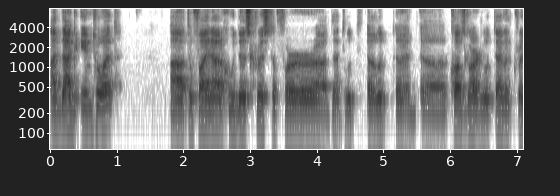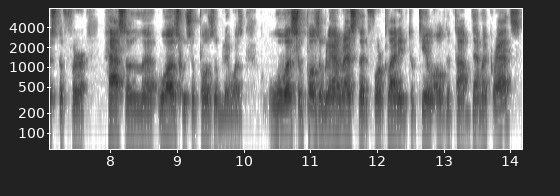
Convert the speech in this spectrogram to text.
I dug into it uh, to find out who this Christopher, uh, that uh, uh, Coast Guard Lieutenant Christopher Hasson was, who supposedly was who was supposedly arrested for planning to kill all the top Democrats.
